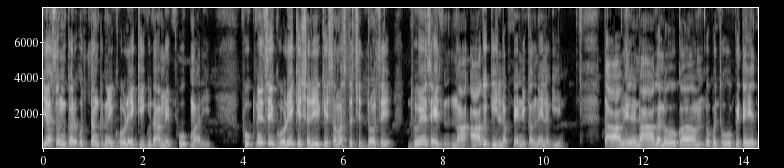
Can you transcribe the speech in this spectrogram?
यह सुनकर उत्तंक ने घोड़े की गुदा में फूक मारी। फूकने से घोड़े के शरीर के समस्त छिद्रों से धुएँ सहित ना आग की लपटें निकलने लगी। ताभिर्नागलोक उपधूपितेथ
